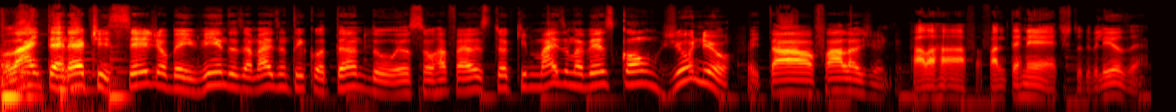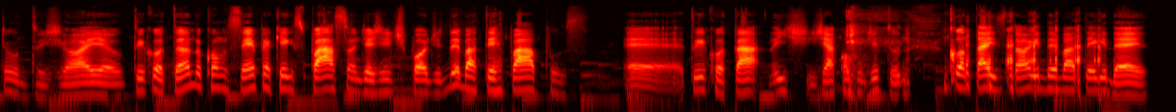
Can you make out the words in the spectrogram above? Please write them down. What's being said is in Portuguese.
Olá, internet! Sejam bem-vindos a mais um Tricotando. Eu sou o Rafael, estou aqui mais uma vez com Júnior. Feital, fala, Júnior. Fala, Rafa. Fala, internet. Tudo beleza? Tudo jóia. O Tricotando, como sempre, é aquele espaço onde a gente pode debater papos, é, tricotar. Ixi, já confundi tudo. Contar história e debater ideias.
